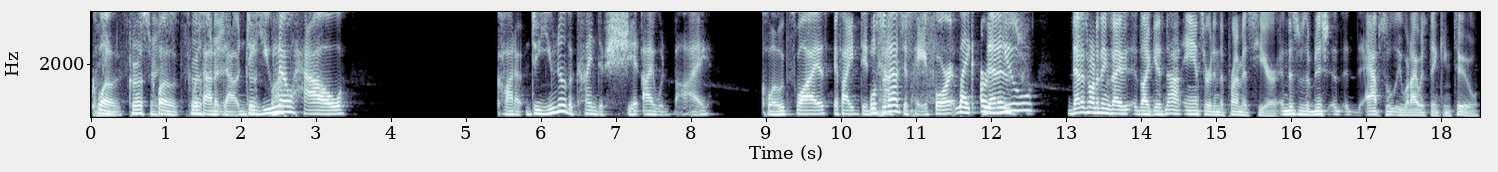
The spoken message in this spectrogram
Clothes, Groceries. clothes, without a Groceries. doubt. Do you know what? how? Cado, do you know the kind of shit I would buy, clothes wise, if I didn't Well, so have that's- to pay for it? Like, are That is- you? that is one of the things I like is not answered in the premise here, and this was absolutely what I was thinking too.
